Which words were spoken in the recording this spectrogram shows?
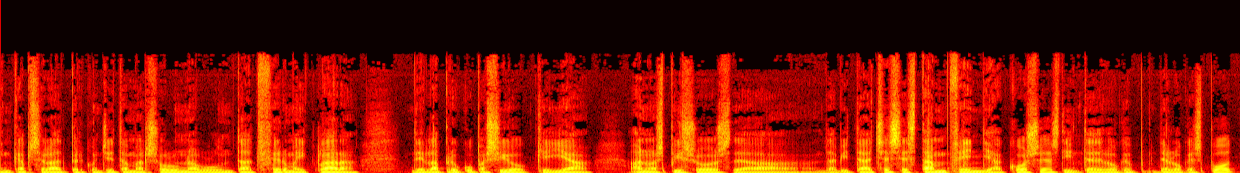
encapçalat per Conxita Marsol, una voluntat ferma i clara de la preocupació que hi ha en els pisos d'habitatge. S'estan fent ja coses dintre de lo que, de lo que es pot.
